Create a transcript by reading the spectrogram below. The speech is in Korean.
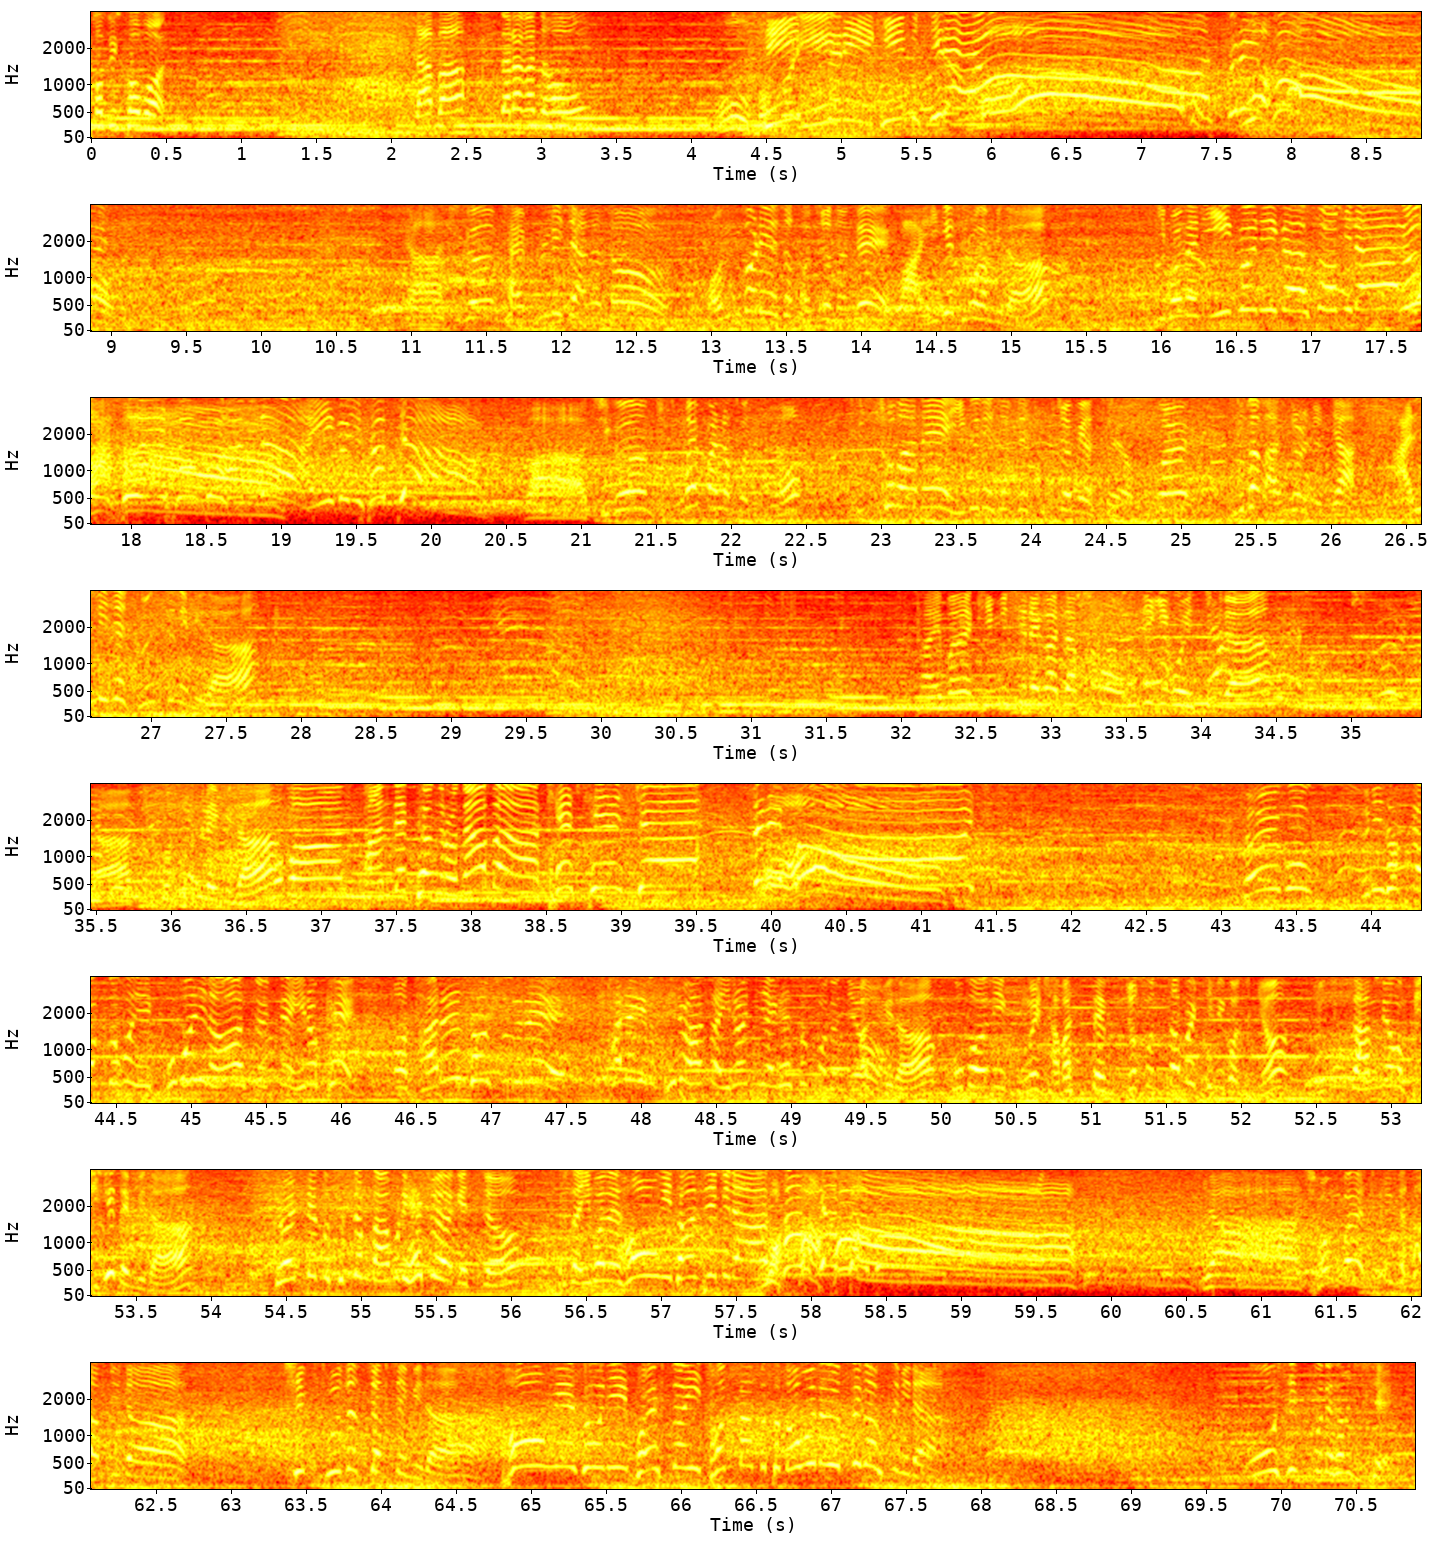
커피 커번 나바 따라가는 호응 오 목걸이. 빅3 김시래 오! 쓰리포 자 지금 잘 풀리지 않아서 원거리에서 던졌는데 와 이게 들어갑니다. 이번엔 이근희가 쏩니다 성공합니다 이근희 석점 와 지금 정말 빨랐거든요. 9초 만에 이근희 선수의 득점이었어요. 그걸 누가 만들어줬냐? 알리제 존슨입니다. 자 이번에 김시래가 잡고 움직이고 있습니다 자, 또 포스 플레이입니다. 5번 반대편으로 나바 캐치앤샷 쓰리포 오! 결국 은희석 감독은 이 코번이 나왔을 때 이렇게 어, 다른 선수들의 활약이 필요하다 이런 이야기 했었거든요 맞습니다. 코번이 공을 잡았을 때 무조건 더블팀이거든요. 누군가 한 명은 비게 됩니다. 그럴 때도 득점 마무리 해줘야겠죠 그래서 이번엔 허웅이 던집니다 석점 와! 야, 정말 대단합니다. 19득점째입니다. 허웅의 손이 벌써 이 전반부터 너무나도 뜨겁습니다 59대 37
